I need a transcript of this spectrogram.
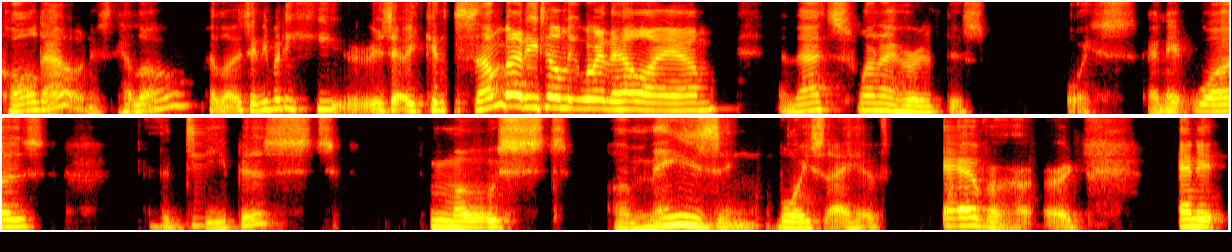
called out and said, hello, hello, is anybody here? Is it, can somebody tell me where the hell I am? And that's when I heard this voice. And it was the deepest, most amazing voice I have ever heard. And it,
